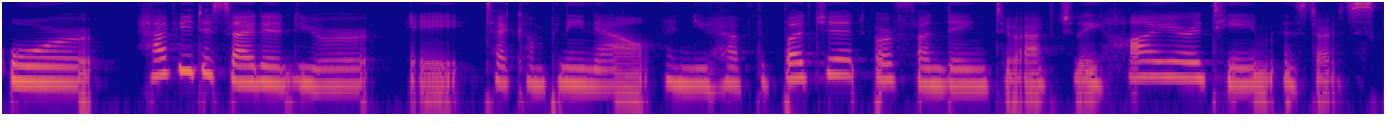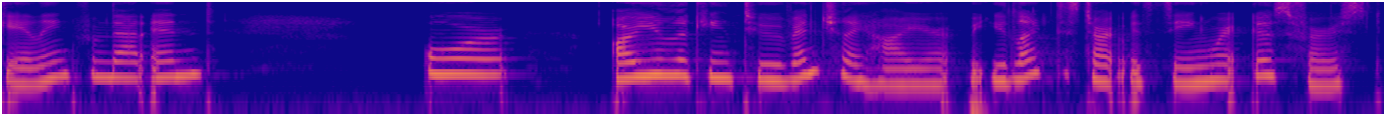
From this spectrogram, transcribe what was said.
Or have you decided you're a tech company now and you have the budget or funding to actually hire a team and start scaling from that end? Or are you looking to eventually hire, but you'd like to start with seeing where it goes first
